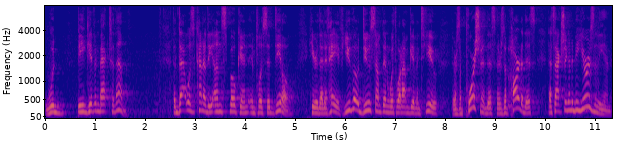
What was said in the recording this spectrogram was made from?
would be given back to them. That that was kind of the unspoken implicit deal here that if, hey, if you go do something with what I'm giving to you, there's a portion of this, there's a part of this that's actually going to be yours in the end.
